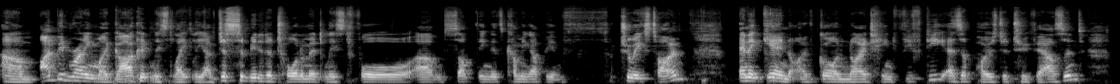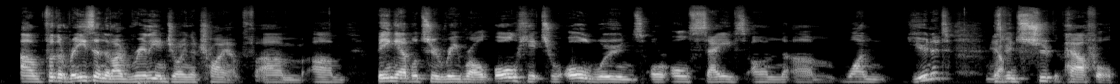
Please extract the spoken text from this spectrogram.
Um, I've been running my Gargant list lately. I've just submitted a tournament list for um, something that's coming up in two weeks' time. And again, I've gone 1950 as opposed to 2000 um, for the reason that I'm really enjoying a triumph. Um, um, being able to re-roll all hits or all wounds or all saves on um, one unit yep. has been super powerful.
